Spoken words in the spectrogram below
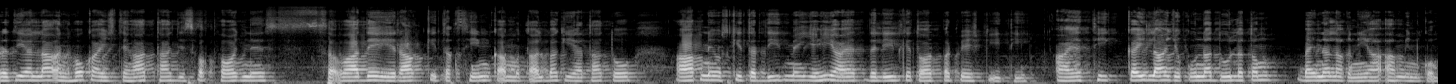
رضی اللہ عنہ کا اشتہاد تھا۔ جس وقت فوج نے سواد عراق کی تقسیم کا مطالبہ کیا تھا تو آپ نے اس کی تردید میں یہی آیت دلیل کے طور پر پیش کی تھی۔ آیت تھی، کئی لا یقونہ دولتم بین الاغنیاء منکم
